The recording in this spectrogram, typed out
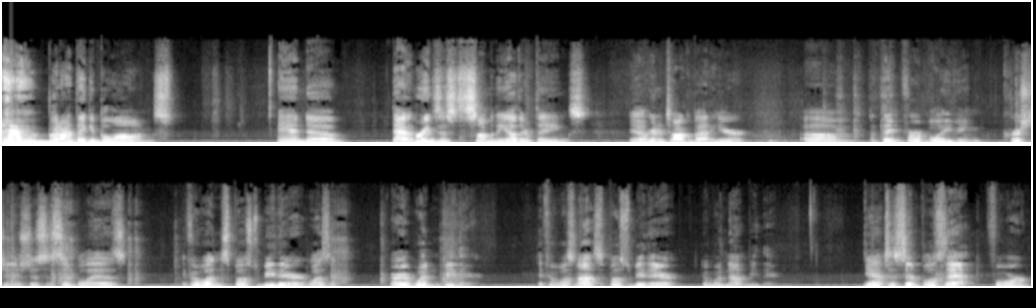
but I think it belongs. And uh, that brings us to some of the other things Yeah. we're going to talk about here. Um, I think for a believing Christian, it's just as simple as if it wasn't supposed to be there, it wasn't, or it wouldn't be there. If it was not supposed to be there, it would not be there. yeah, It's as simple as that for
